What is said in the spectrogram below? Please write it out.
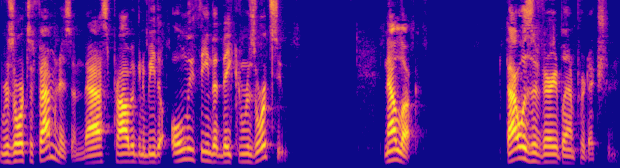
resort to feminism. That's probably going to be the only thing that they can resort to. Now look, that was a very bland prediction.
